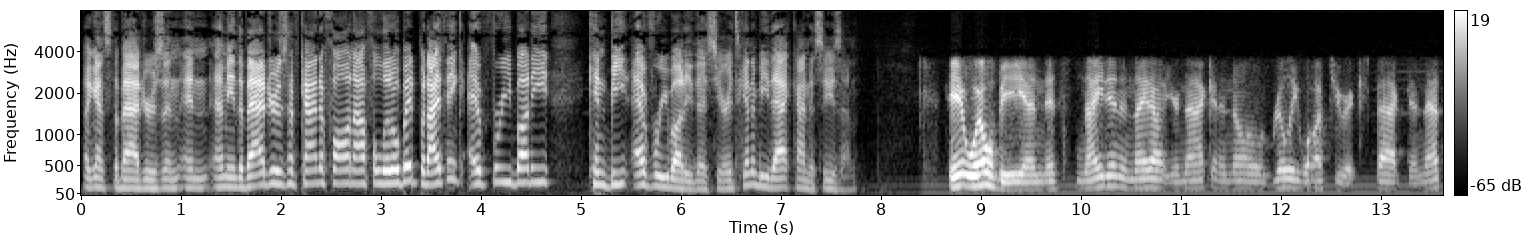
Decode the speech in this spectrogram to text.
against the Badgers. And and I mean the Badgers have kind of fallen off a little bit, but I think everybody can beat everybody this year. It's going to be that kind of season. It will be, and it's night in and night out. You're not going to know really what to expect, and that's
